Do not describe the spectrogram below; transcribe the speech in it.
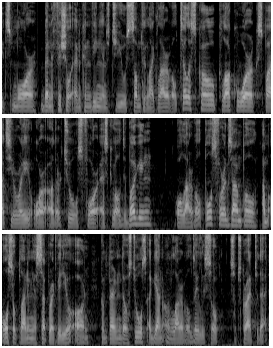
it's more beneficial and convenient to use something like Laravel Telescope, Clockwork, Spatie Ray, or other tools for SQL debugging or Laravel Pulse, for example. I'm also planning a separate video on comparing those tools again on Laravel Daily, so subscribe to that.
